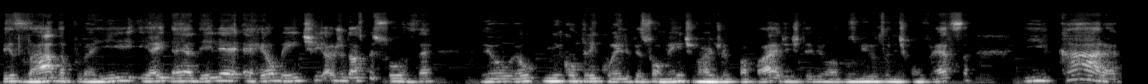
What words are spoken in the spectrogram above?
pesada por aí e a ideia dele é, é realmente ajudar as pessoas, né? Eu, eu, me encontrei com ele pessoalmente no Hard Work Papai, a gente teve alguns minutos ali de conversa e, cara,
